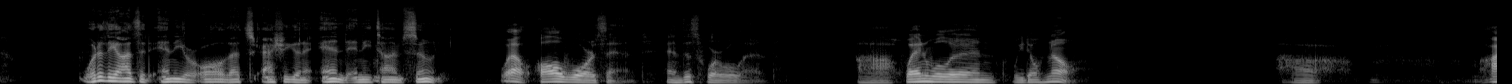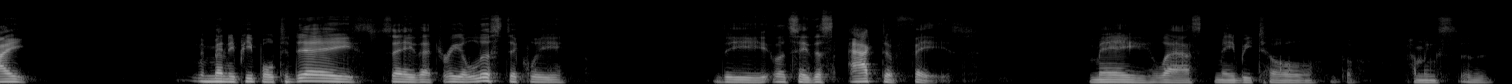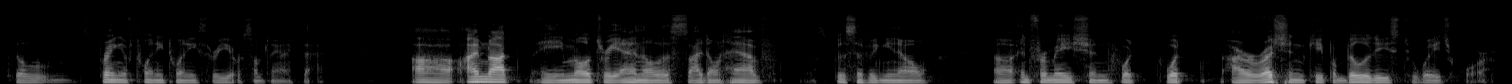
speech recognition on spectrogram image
What are the odds that any or all of that's actually going to end anytime soon? Well, all wars end, and this war will end. Uh, when will it end? We don't know. Uh, I, many people today say that realistically, the let's say this active phase may last maybe till the coming till spring of 2023 or something like that. Uh, I'm not a military analyst. I don't have specific, you know, uh, information what what are Russian capabilities to wage war.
